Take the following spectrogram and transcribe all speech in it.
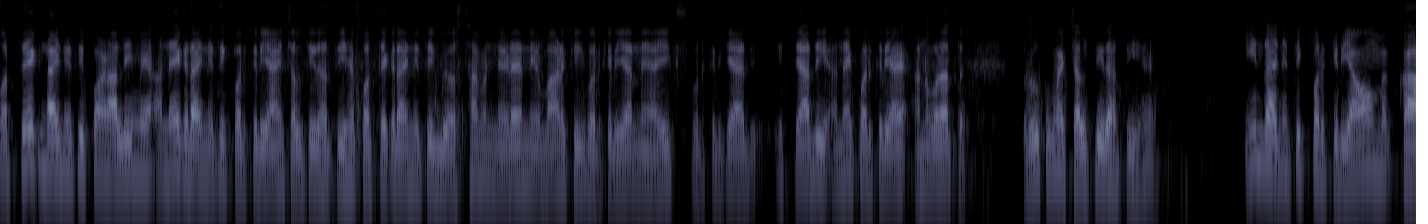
प्रत्येक राजनीतिक प्रणाली में अनेक राजनीतिक प्रक्रियाएँ चलती रहती है। प्रत्येक राजनीतिक व्यवस्था में निर्णय निर्माण की प्रक्रिया, न्यायिक प्रक्रिया इत्यादि, अनेक प्रक्रियाएँ अनवरत रूप में चलती रहती है। इन राजनीतिक प्रक्रियाओं में का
